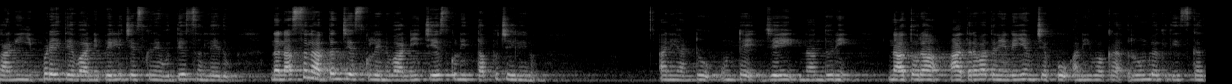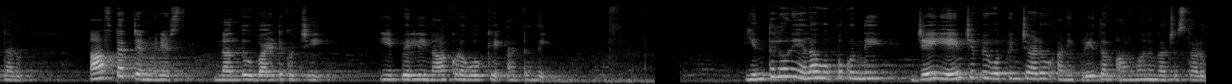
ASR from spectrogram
కానీ ఇప్పుడైతే వాడిని పెళ్ళి చేసుకునే ఉద్దేశం లేదు. నన్ను అస్సలు అర్థం చేసుకోలేని వాడిని చేసుకుని తప్పు చేయలేను అని అంటూ ఉంటే జై నందుని నాతోరా ఆ తర్వాత నిర్ణయం చెప్పు అని ఒక రూమ్లోకి తీసుకెళ్తాడు. ఆఫ్టర్ టెన్ మినిట్స్ నందు బయటకొచ్చి ఈ పెళ్ళి నాకు కూడా ఓకే అంటుంది. ఇంతలోనే ఎలా ఒప్పుకుంది? జై ఏం చెప్పి ఒప్పించాడు అని ప్రీతం అనుమానంగా చూస్తాడు.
